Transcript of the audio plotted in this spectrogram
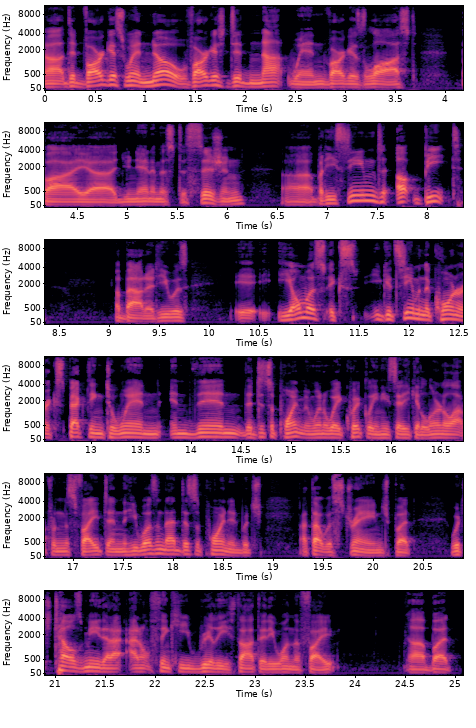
uh, did Vargas win? No, Vargas did not win. Vargas lost. by uh, unanimous decision, uh, but he seemed upbeat about it. He was he almost ex- you could see him in the corner expecting to win and then the disappointment went away quickly and he said he could learn a lot from this fight and he wasn't that disappointed which i thought was strange but which tells me that i, I don't think he really thought that he won the fight uh, but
